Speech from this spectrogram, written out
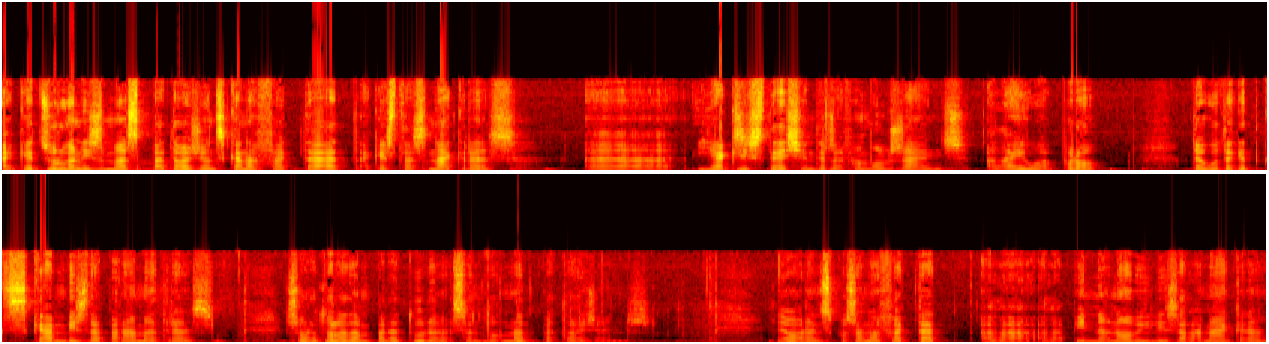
Aquests organismes patògens que han afectat aquestes nacres eh, ja existeixen des de fa molts anys a l'aigua, però degut a aquests canvis de paràmetres, sobretot la temperatura, s'han tornat patògens. Llavors doncs, afectat a la, a la pinna nobilis, a la nacra.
